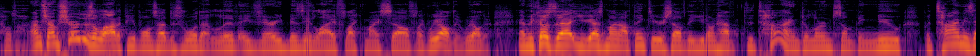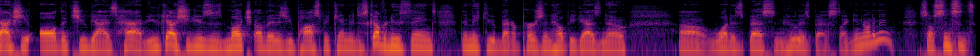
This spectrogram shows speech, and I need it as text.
Hold on. I'm, I'm sure there's a lot of people inside this world that live a very busy life, like myself, like we all do. We all do. And because of that, you guys might not think to yourself that you don't have the time to learn something new, but time is actually all that you guys have. You guys should use as much of it as you possibly can to discover new things that make you a better person, help you guys know. Uh, what is best and who is best. Like, you know what I mean? So, since it's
